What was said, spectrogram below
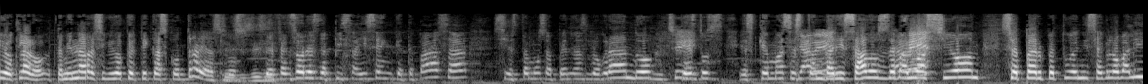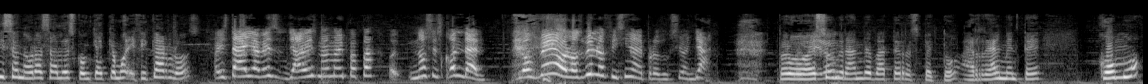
digo, claro, también ha recibido críticas contrarias. Sí, Los sí, sí, sí. defensores de PISA dicen, ¿qué te pasa? Si estamos apenas logrando que estos esquemas ves, estandarizados de ves. evaluación se perpetúen y se globalicen, ahora sales con que hay que modificarlos. Ahí está, ya ves, ya ves, mamá y papá. No se escondan. Los veo, los veo en la oficina de producción, ya. Pero es un gran debate respecto a realmente cómo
